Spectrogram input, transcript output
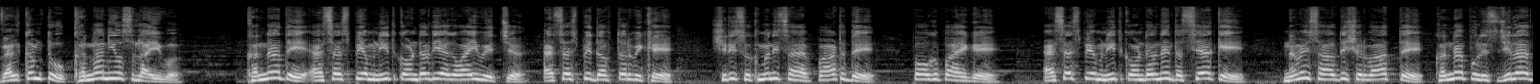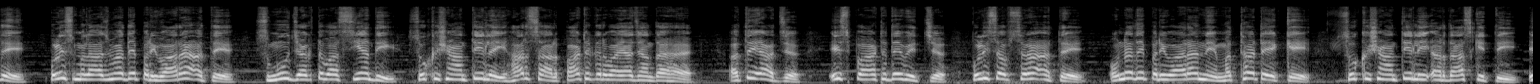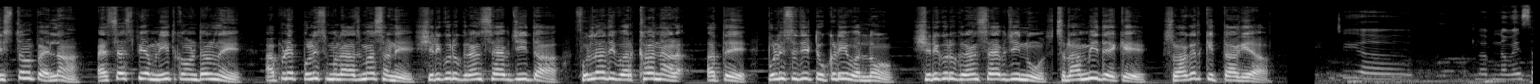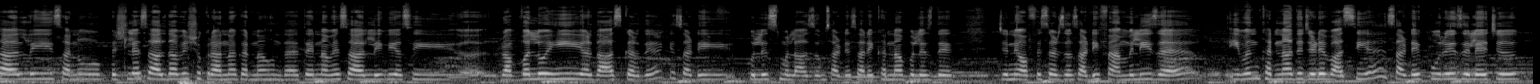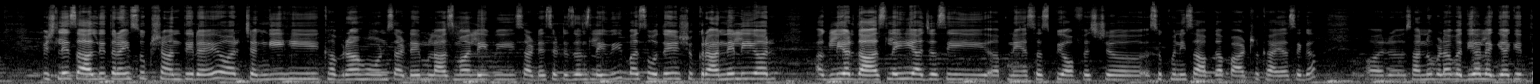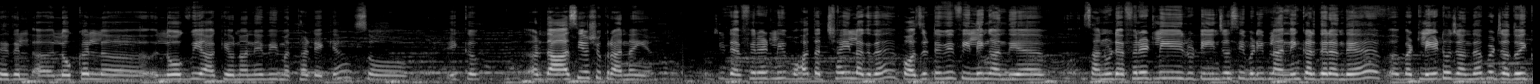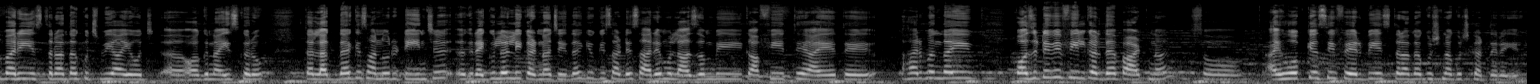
Welcome to Khanna news live Khanna ਦੇ SSP Amneet Kondal ਦੀ ਅਗਵਾਈ ਵਿੱਚ ਐਸਐਸਪੀ ਦਫ਼ਤਰ ਵਿਖੇ ਸ੍ਰੀ ਸੁਖਮਨੀ ਸਾਹਿਬ ਪਾਠ ਦੇ ਭੋਗ ਪਾਏ ਗਏ। ਐਸਐਸਪੀ ਅਮਨੀਤ ਕੌਂਡਲ ਨੇ ਦੱਸਿਆ ਕਿ ਨਵੇਂ ਸਾਲ ਦੀ ਸ਼ੁਰੂਆਤ ਤੇ ਖੰਨਾ ਪੁਲਿਸ ਜ਼ਿਲ੍ਹਾ ਦੇ ਪੁਲਿਸ ਮੁਲਾਜ਼ਮਾਂ ਦੇ ਪਰਿਵਾਰਾਂ ਅਤੇ ਸਮੂਹ ਜਗਤ ਵਾਸੀਆਂ ਦੀ ਸੁਖ ਸ਼ਾਂਤੀ ਲਈ ਹਰ ਸਾਲ ਪਾਠ ਕਰਵਾਇਆ ਜਾਂਦਾ ਹੈ ਅਤੇ ਅੱਜ ਇਸ ਪਾਠ ਦੇ ਵਿੱਚ ਪੁਲਿਸ ਅਫਸਰਾਂ ਅਤੇ ਉਹਨਾਂ ਦੇ ਪਰਿਵਾਰਾਂ ਨੇ ਮੱਥਾ ਟੇਕ ਕੇ ਸੁਖ ਸ਼ਾਂਤੀ ਲਈ ਅਰਦਾਸ ਕੀਤੀ। ਇਸ ਤੋਂ ਪਹਿਲਾਂ ਐਸਐਸਪੀ ਅਮਨੀਤ ਕੌਂਡਲ ਨੇ ਆਪਣੇ ਪੁਲਿਸ ਮੁਲਾਜ਼ਮਾਂ ਸਣੇ ਸ੍ਰੀ ਗੁਰੂ ਗ੍ਰੰਥ ਸਾਹਿਬ ਜੀ ਦਾ ਫੁੱਲਾਂ ਦੀ ਵਰਖਾ ਨਾਲ ਅਤੇ ਪੁਲਿਸ ਦੀ ਟੁਕੜੀ ਵੱਲੋਂ ਸ੍ਰੀ ਗੁਰੂ ਗ੍ਰੰਥ ਸਾਹਿਬ ਜੀ ਨੂੰ ਸਲਾਮੀ ਦੇ ਕੇ ਸਵਾਗਤ ਕੀਤਾ ਗਿਆ। ਜੀ ਮਤਲਬ ਨਵੇਂ ਸਾਲ ਲਈ ਸਾਨੂੰ ਪਿਛਲੇ ਸਾਲ ਦਾ ਵੀ ਸ਼ੁਕਰਾਨਾ ਕਰਨਾ ਹੁੰਦਾ ਹੈ ਤੇ ਨਵੇਂ ਸਾਲ ਲਈ ਵੀ ਅਸੀਂ ਅਹ, ਰੱਬ ਵੱਲੋਂ ਹੀ ਅਰਦਾਸ ਕਰਦੇ ਹਾਂ ਕਿ ਸਾਡੀ ਪੁਲਿਸ ਮੁਲਾਜ਼ਮ ਸਾਡੇ ਸਾਰੇ ਖੰਨਾ ਪੁਲਿਸ ਦੇ ਜਿੰਨੇ ਆਫੀਸਰਸ ਆ ਸਾਡੀ ਫੈਮਿਲੀਜ਼ ਹੈ ਈਵਨ ਖੰਨਾ ਦੇ ਜਿਹੜੇ ਵਾਸੀ ਹੈ ਸਾਡੇ ਪੂਰੇ ਜ਼ਿਲ੍ਹੇ 'ਚ ਪਿਛਲੇ ਸਾਲ ਦੀ ਤਰ੍ਹਾਂ ਹੀ ਸੁੱਖ ਸ਼ਾਂਤੀ ਰਹੇ ਔਰ ਚੰਗੀ ਹੀ ਖਬਰਾਂ ਹੋਣ ਸਾਡੇ ਮੁਲਾਜ਼ਮਾਂ ਲਈ ਵੀ ਸਾਡੇ ਸਿਟੀਜ਼ਨਸ ਲਈ ਵੀ। ਬਸ ਉਹਦੇ ਸ਼ੁਕਰਾਨੇ ਲਈ ਔਰ ਅਗਲੀ ਅਰਦਾਸ ਲਈ ਹੀ ਅੱਜ ਅਸੀਂ ਆਪਣੇ ਐਸਐਸਪੀ ਆਫਿਸ 'ਚ ਸੁਖਮਨੀ ਸਾਹਿਬ ਦਾ ਪਾਠ ਰਖਾਇਆ ਸੀਗਾ। ਔਰ ਸਾਨੂੰ ਬੜਾ ਵਧੀਆ ਲੱਗਿਆ ਕਿ ਇੱਥੇ ਦੇ ਲੋਕਲ ਲੋਕ ਵੀ ਆ ਕੇ ਉਹਨਾਂ ਨੇ ਵੀ ਮੱਥਾ ਟੇਕਿਆ। ਸੋ ਇੱਕ ਅਰਦਾਸ ਹੀ ਔਰ ਸ਼ੁਕਰਾਨਾ ਹੀ ਹੈ। ਜੀ ਡੈਫੀਨਿਟਲੀ ਬਹੁਤ ਅੱਛਾ ਹੀ ਲੱਗਦਾ ਹੈ। ਪੋਜ਼ਿਟਿਵ ਹੀ ਫੀਲਿੰਗ ਆਉਂਦੀ ਹੈ। ਸਾਨੂੰ ਡੈਫੀਨਿਟਲੀ ਰੂਟੀਨ 'ਚ ਅਸੀਂ ਬੜੀ ਪਲੈਨਿੰਗ ਕਰਦੇ ਰਹਿੰਦੇ ਆ ਬਟ ਲੇਟ ਹੋ ਜਾਂਦਾ ਹੈ। ਬਟ ਜਦੋਂ ਇੱਕ ਵਾਰੀ ਇਸ ਤਰ੍ਹਾਂ ਦਾ ਕੁਝ ਵੀ ਆਯੋਜ ਆਰਗੇਨਾਈਜ਼ ਕਰੋ, ਤਾਂ ਲੱਗਦਾ ਹੈ ਕਿ ਸਾਨੂੰ ਰੂਟੀਨ 'ਚ ਰੈਗੂਲਰਲੀ ਕਰਨਾ ਚਾਹੀਦਾ ਕਿਉਂਕਿ ਸਾਡੇ ਸਾਰੇ ਮੁਲਾਜ਼ਮ ਵੀ ਕਾਫੀ ਇੱਥੇ ਆਏ ਤੇ ਹਰ ਬੰਦਾ ਹੀ ਪੋਜ਼ਿਟਿਵ ਹੀ ਫੀਲ ਕਰਦਾ ਹੈ ਪਾਰਟ ਨਾਲ। ਸੋ ਆਈ ਹੋਪ ਕਿ ਅਸੀਂ ਫਿਰ ਵੀ ਇਸ ਤਰ੍ਹਾਂ ਦਾ ਕੁਝ ਨਾ ਕੁਝ ਕਰਦੇ ਰਹੀਏ।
